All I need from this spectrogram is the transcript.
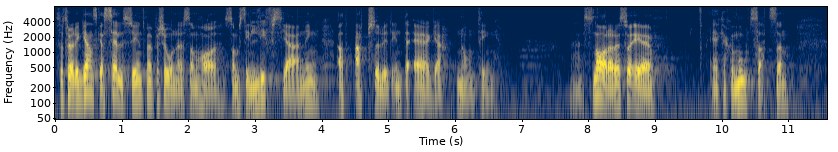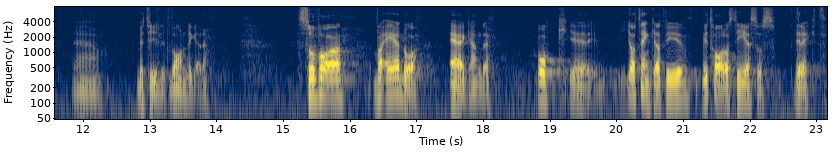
så tror jag det är ganska sällsynt med personer som har som sin livsgärning att absolut inte äga någonting. Eh, snarare så är, är kanske motsatsen eh, betydligt vanligare. Så vad, vad är då ägande? Och eh, jag tänker att vi, vi tar oss till Jesus direkt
